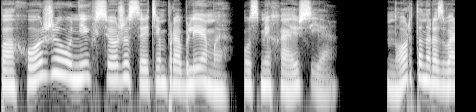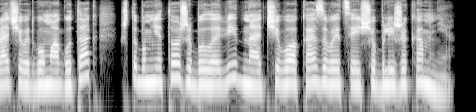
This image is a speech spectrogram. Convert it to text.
«Похоже, у них все же с этим проблемы», — усмехаюсь я. Нортон разворачивает бумагу так, чтобы мне тоже было видно, от чего оказывается еще ближе ко мне.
